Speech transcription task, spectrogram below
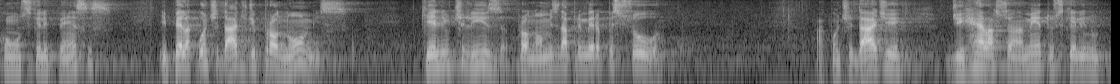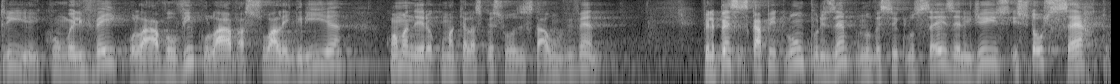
com os filipenses e pela quantidade de pronomes que ele utiliza, pronomes da primeira pessoa. A quantidade de relacionamentos que ele nutria e como ele veiculava ou vinculava a sua alegria com a maneira como aquelas pessoas estavam vivendo. Filipenses capítulo 1, por exemplo, no versículo 6, ele diz: Estou certo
